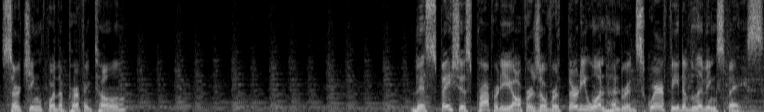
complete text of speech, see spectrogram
Searching for the perfect home? This spacious property offers over 3,100 square feet of living space,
